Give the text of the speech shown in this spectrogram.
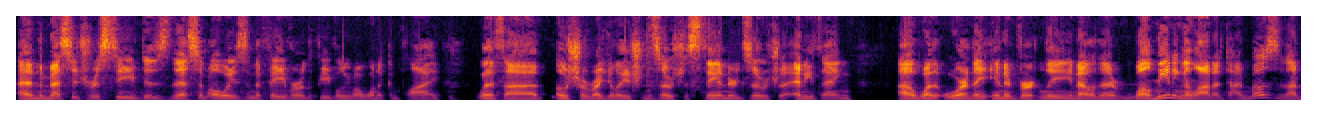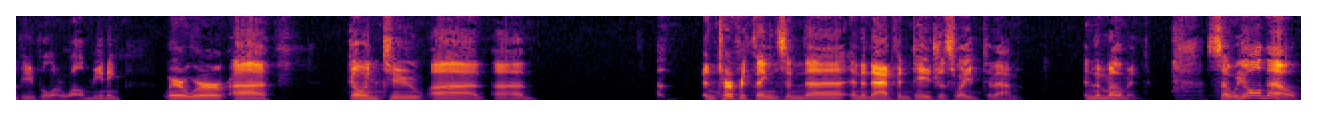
and the message received is this, and always in the favor of the people who don't want to comply with uh, OSHA regulations, OSHA standards, OSHA anything, uh, whether or they inadvertently, you know, they're well-meaning a lot of time. Most of the time, people are well-meaning, where we're uh, going to uh, uh, interpret things in the, in an advantageous way to them in the moment. So we all know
